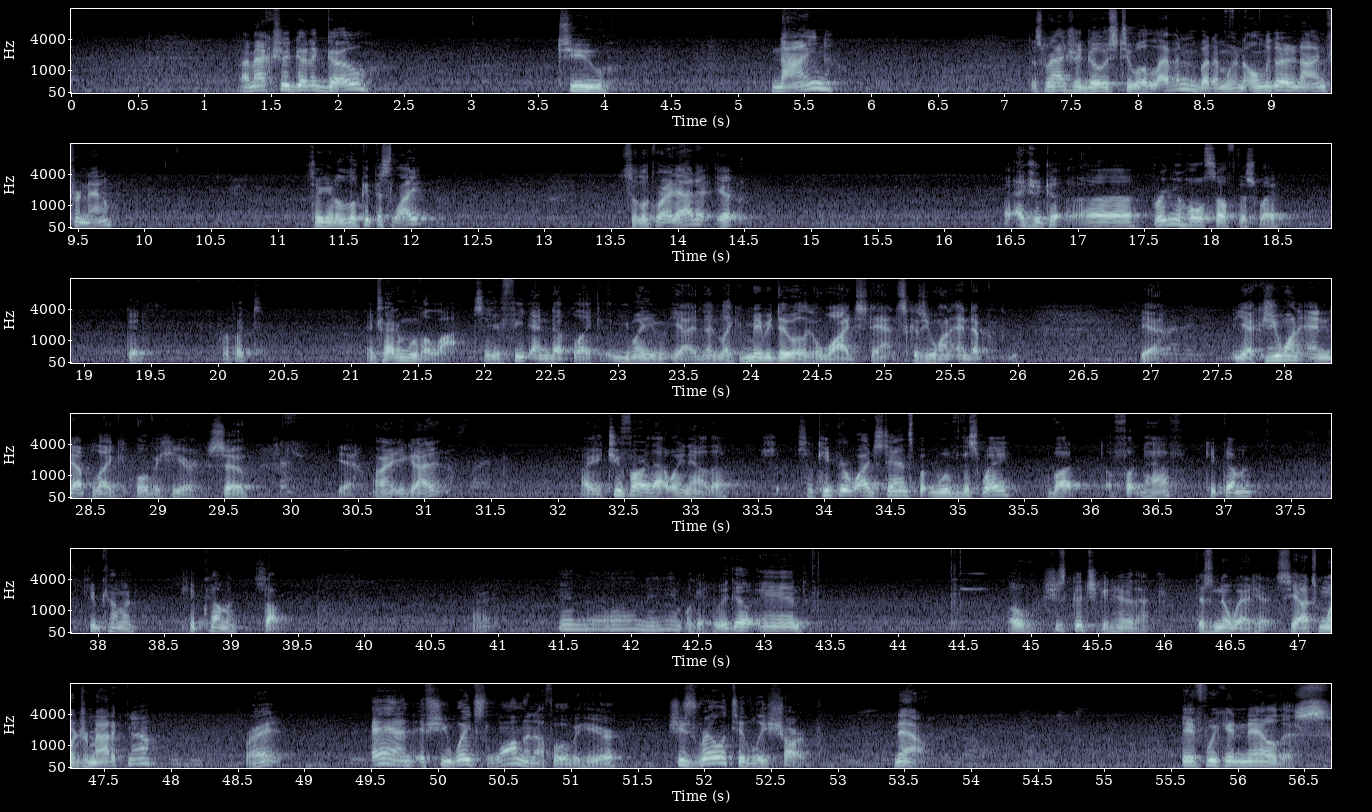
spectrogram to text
I'm actually going to go to 9 This one actually goes to 11, but I'm going to only go to 9 for now. So you're going to look at this light. So look right at it. Yep. Actually, uh, bring your whole self this way. Good. Perfect. And try to move a lot. So your feet end up like, you might even, yeah, and then like maybe do like a wide stance because you want to end up, yeah. Yeah, because you want to end up like over here. So, yeah. All right, you got it? All right, you're too far that way now though. So, so keep your wide stance, but move this way about a foot and a half. Keep coming. Keep coming. Keep coming. Stop. All right. In the name. Okay, here we go. And oh, she's good. She can hear that. There's no way I'd hear it. See how it's more dramatic now? Mm-hmm. Right? And if she waits long enough over here, she's relatively sharp. Now, if we can nail this,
